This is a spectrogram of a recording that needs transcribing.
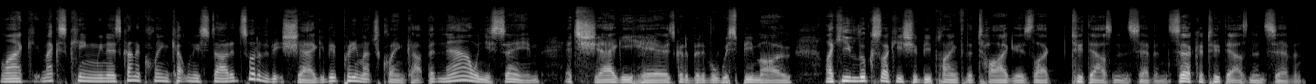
Like Max King, you know, he's kind of clean cut when he started, sort of a bit shaggy, but pretty much clean cut. But now when you see him, it's shaggy hair. He's got a bit of a wispy mo. Like he looks like he should be playing for the Tigers, like 2007, circa 2007.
